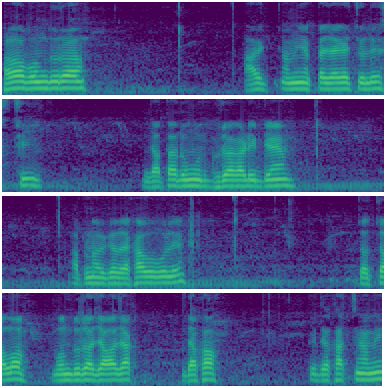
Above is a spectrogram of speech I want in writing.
হ্যালো বন্ধুরা, আজ আমি একটা জায়গায় চলে এসেছি যাতারুমুর ঘোড়াগাড়ি ড্যাম। আপনাদেরকে দেখাবো বলে। চলো বন্ধুরা, যাওয়া যাক, দেখো কি দেখাচ্ছি আমি।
